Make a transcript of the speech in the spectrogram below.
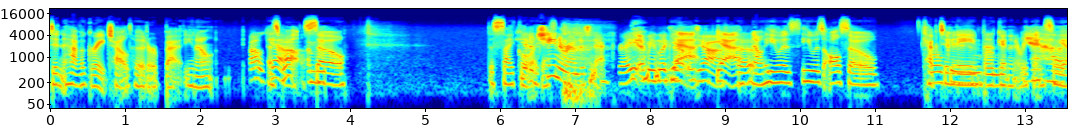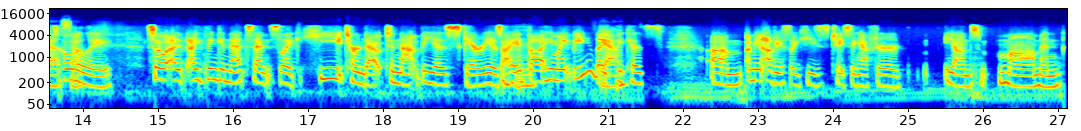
didn't have a great childhood or bad, you know, oh yeah. as well. I mean, so the cycle. he had a chain around his neck, right? I mean, like Yeah, that was yeah, yeah, uh, no, he was he was also captivity, broken, and, everything. so yeah, totally. So, I, I think in that sense, like he turned out to not be as scary as I had thought he might be. Like Mm-hmm. Yeah. because, um, I mean, obviously he's chasing after Jan's mom and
